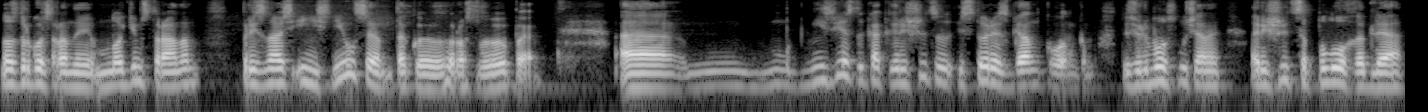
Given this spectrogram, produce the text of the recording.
Но, с другой стороны, многим странам, признаюсь, и не снился такой рост ВВП. Э, неизвестно, как решится история с Гонконгом. То есть, в любом случае, она решится плохо для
